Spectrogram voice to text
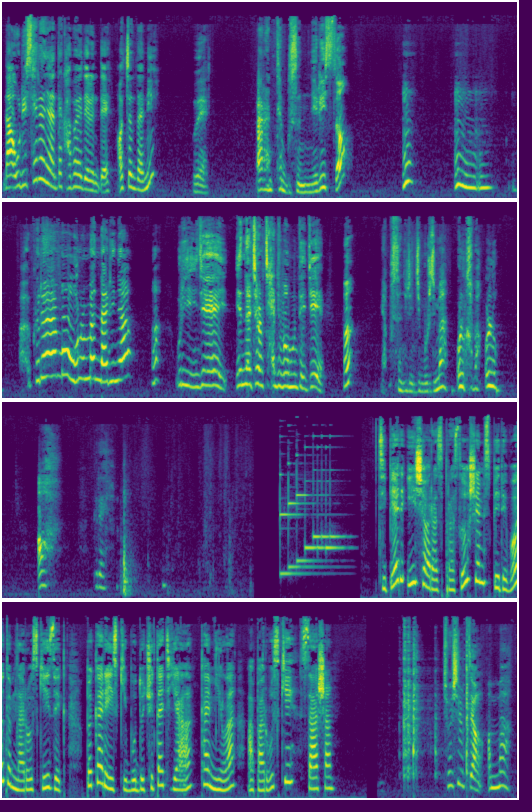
나 우리 세련이한테 가봐야 되는데 어쩐다니? 왜? 딸한테 무슨 일 있어? 응? 응, 응. 아, 그래 뭐 오늘만 날이냐? 어? 우리 이제 옛날처럼 자주 보면 되지. 어? 야 무슨 일인지 모르지만 얼른 가봐 얼른. 어 그래. Теперь еще раз прослушаем с переводом на русский язык. По-корейски буду читать я, Камила, а по-русски Саша. 조 실장 엄마.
